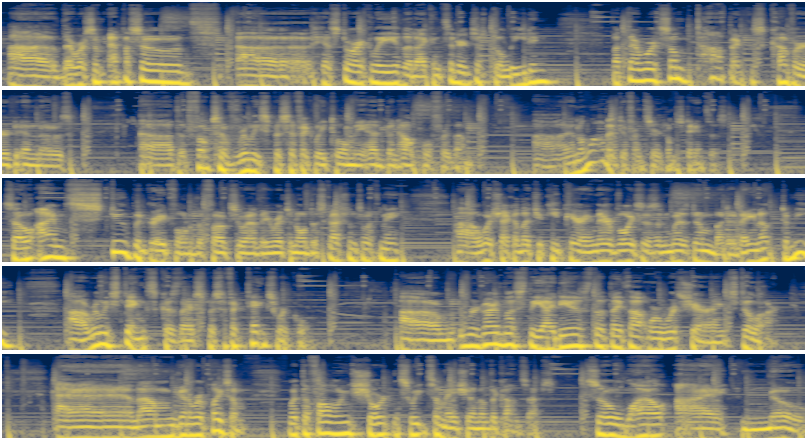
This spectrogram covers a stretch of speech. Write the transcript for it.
Uh, there were some episodes uh, historically that I considered just deleting, but there were some topics covered in those uh, that folks have really specifically told me had been helpful for them uh, in a lot of different circumstances. So I'm stupid grateful to the folks who had the original discussions with me. I uh, wish I could let you keep hearing their voices and wisdom, but it ain't up to me. Uh, really stinks because their specific takes were cool. Uh, regardless, the ideas that they thought were worth sharing still are. And I'm going to replace them with the following short and sweet summation of the concepts. So while I know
